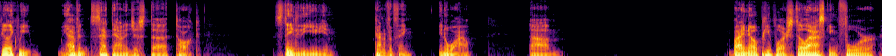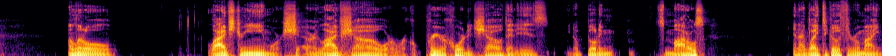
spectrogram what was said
feel like we, we haven't sat down and just uh, talked State of the Union kind of a thing in a while. Um, but I know people are still asking for a little live stream or sh- or live show or rec- pre-recorded show that is you know building some models, and I'd like to go through my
